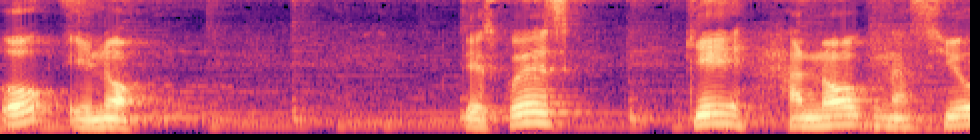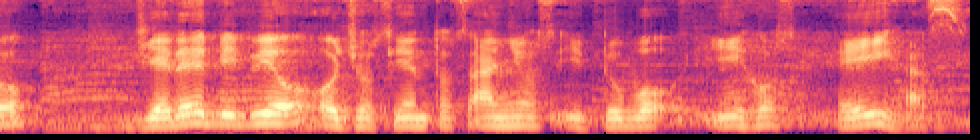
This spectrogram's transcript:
o Enoch. Después que Hanok nació, Yered vivió 800 años y tuvo hijos e hijas.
